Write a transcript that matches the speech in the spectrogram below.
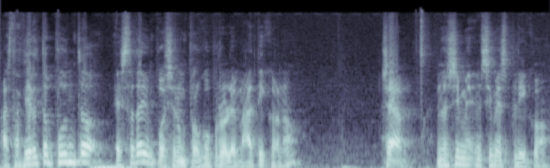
hasta cierto punto, esto también puede ser un poco problemático, ¿no? O sea, no sé si me explico.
